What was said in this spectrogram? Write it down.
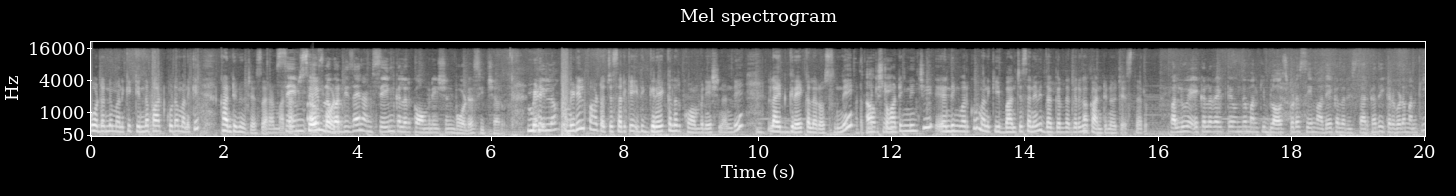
బోర్డర్ని మనకి కింద పార్ట్ కూడా మనకి కంటిన్యూ చేశారన్నమాట. Same same flower design and same colour combination borders ఇచ్చారు. మిడిల్లో? మిడిల్ పార్ట్ వచ్చేసరికి ఇది గ్రే కలర్ కాంబినేషన్ అండి. లైట్ గ్రే కలర్ వస్తుంది. స్టార్టింగ్ నుంచి ఎండింగ్ వరకు మనకి బంచెస్ అనేవి దగ్గర దగ్గరగా కంటిన్యూ చేస్తారు. పళ్ళు ఏ కలర్ అయితే ఉందో మనకి బ్లౌజ్ కూడా సేమ్ అదే కలర్ ఇస్తారు కదా. ఇక్కడ కూడా మనకి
